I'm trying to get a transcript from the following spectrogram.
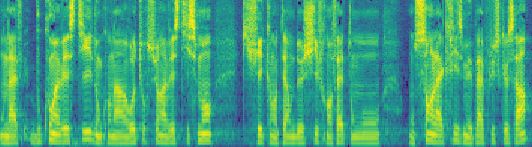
on a beaucoup investi, donc on a un retour sur investissement qui fait qu'en termes de chiffres, en fait, on, sent la crise, mais pas plus que ça.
